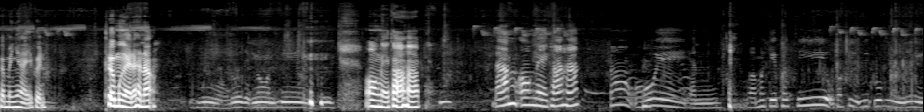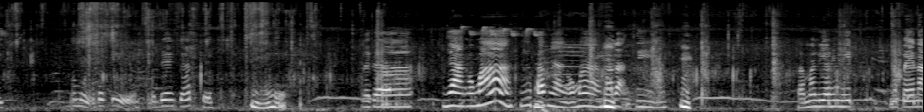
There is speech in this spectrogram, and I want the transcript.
กันไม่ใหญ่เพิ่นเธอเมื่อยแล้วหั่นเนาะเมื่อยเลยจากนอนแห้งอ่องไหนขาหักดำอองแหน่ขาหักน้องโอ้ยอันว่า มาเก็บผักติ้วผักติ้วมีกุ๊กหนึ่งนี่มาหมุนผักติ้วมาแดงกัดเถอะโอ้โหแล้วก็ย่างออกมาคือพักย่างออกมามาล้างตีนอืมสามารถเลี้ยวให้นิดมาแปรน้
